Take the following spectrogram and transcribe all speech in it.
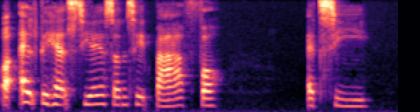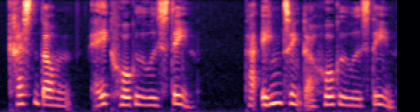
Og alt det her siger jeg sådan set bare for at sige, kristendommen er ikke hugget ud i sten. Der er ingenting, der er hugget ud i sten,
